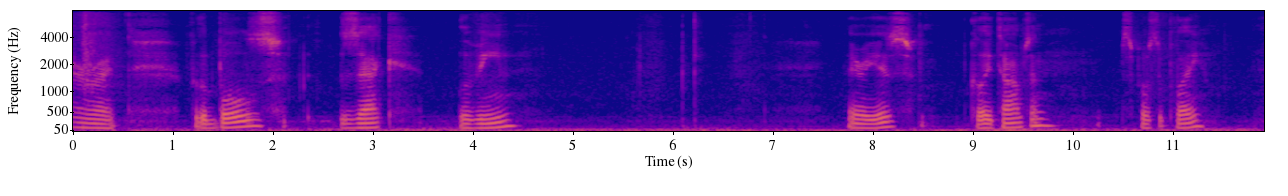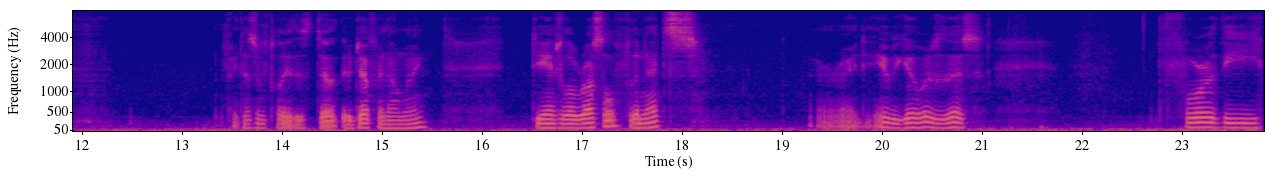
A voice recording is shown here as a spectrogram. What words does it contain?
All right. For the Bulls, Zach LaVine. There he is. Klay Thompson. Supposed to play. If he doesn't play, this they're definitely not winning. D'Angelo Russell for the Nets. Alright, here we go. What is this? For the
